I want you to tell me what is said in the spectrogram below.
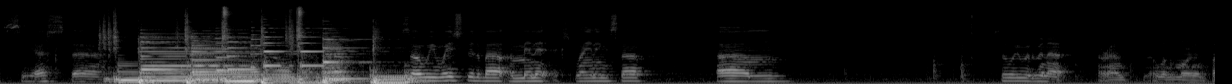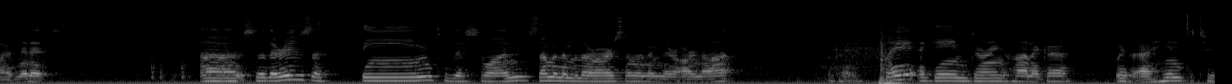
Siesta. So we wasted about a minute explaining stuff. Um, so we would have been at around a little more than five minutes. Uh, so there is a theme to this one. Some of them there are, some of them there are not. Okay. Play a game during Hanukkah with a hint to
